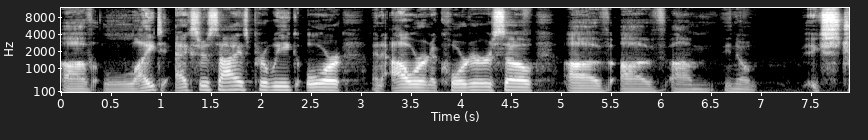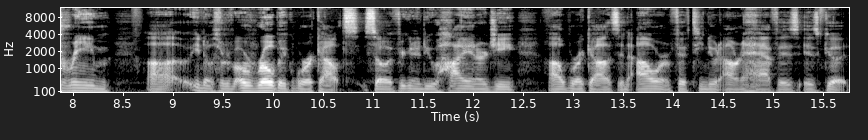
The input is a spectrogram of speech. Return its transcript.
of light exercise per week or an hour and a quarter or so of, of um, you know, extreme, uh, you know, sort of aerobic workouts. So if you're going to do high energy uh, workouts, an hour and 15 to an hour and a half is, is good.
